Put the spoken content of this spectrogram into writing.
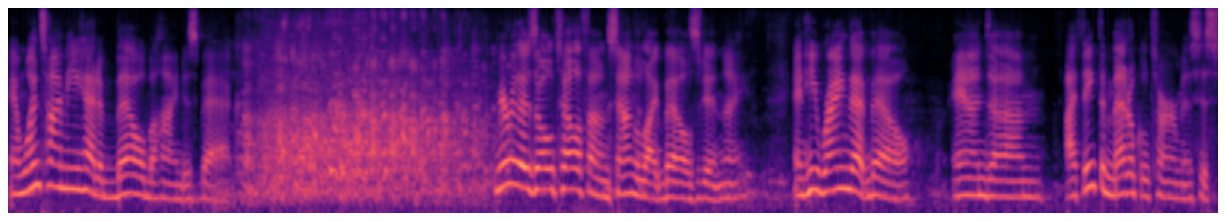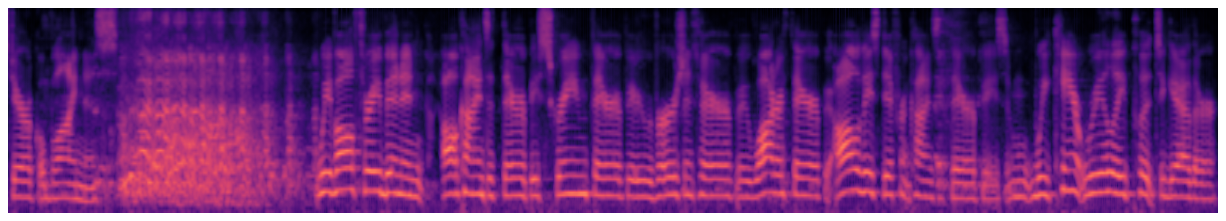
And one time he had a bell behind his back. Remember those old telephones sounded like bells, didn't they? And he rang that bell. And um, I think the medical term is hysterical blindness. We've all three been in all kinds of therapy scream therapy, reversion therapy, water therapy, all of these different kinds of therapies. And we can't really put together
